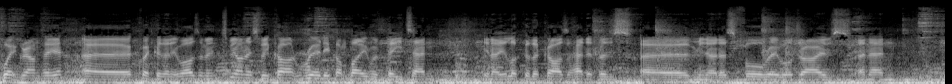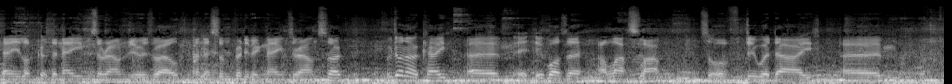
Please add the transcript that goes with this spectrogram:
quick round here, uh, quicker than it was. I mean, to be honest, we can't really complain with P10. You know, you look at the cars ahead of us. Um, you know, there's four rear-wheel drives, and then then you look at the names around you as well, and there's some pretty big names around. So we've done okay. Um, it, it, was a, a, last lap sort of do or die. Um,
